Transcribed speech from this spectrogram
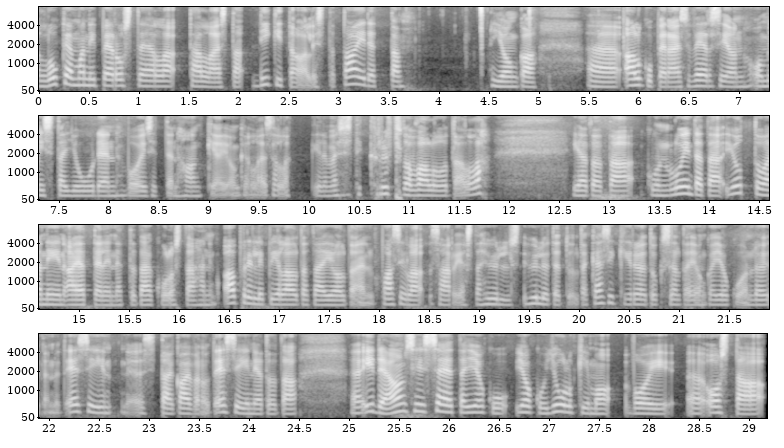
lukemani perusteella tällaista digitaalista taidetta, jonka ää, alkuperäisversion omistajuuden voi sitten hankkia jonkinlaisella ilmeisesti kryptovaluutalla. Ja tota, kun luin tätä juttua, niin ajattelin, että tämä kuulostaa ihan niin aprillipilalta tai joltain Pasila-sarjasta hyll- hyllytetyltä käsikirjoitukselta, jonka joku on löytänyt esiin tai kaivannut esiin. Ja tota, idea on siis se, että joku, joku julkimo voi ostaa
